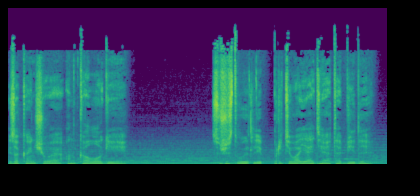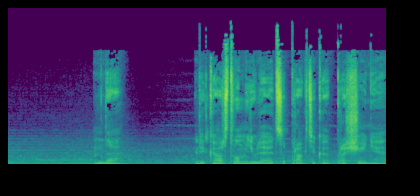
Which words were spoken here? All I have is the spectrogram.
и заканчивая онкологией. Существует ли противоядие от обиды? Да. Лекарством является практика прощения.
